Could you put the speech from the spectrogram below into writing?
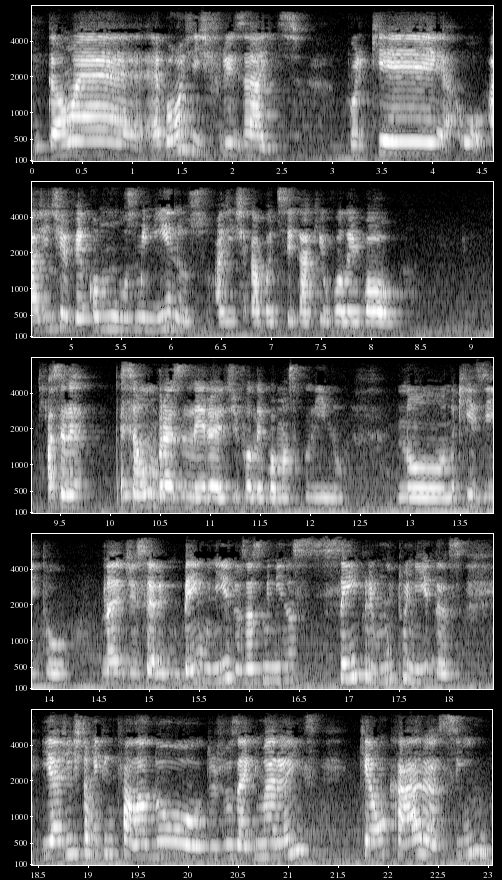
Então é, é bom a gente frisar isso, porque a gente vê como os meninos, a gente acabou de citar aqui o voleibol, a seleção brasileira de voleibol masculino no, no quesito né, de serem bem unidos, as meninas sempre muito unidas. E a gente também tem que falar do, do José Guimarães, que é um cara assim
